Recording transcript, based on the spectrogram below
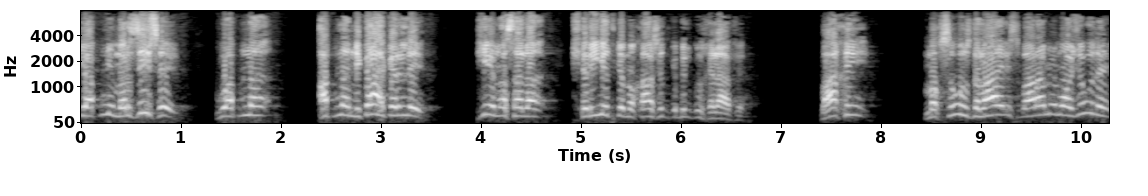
کہ اپنی مرضی سے وہ اپنا اپنا نکاح کر لے، یہ مسئلہ شریعت کے مقاصد کے بالکل خلاف ہے۔ باقی مخصوص دلائل اس بارے میں موجود ہیں۔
